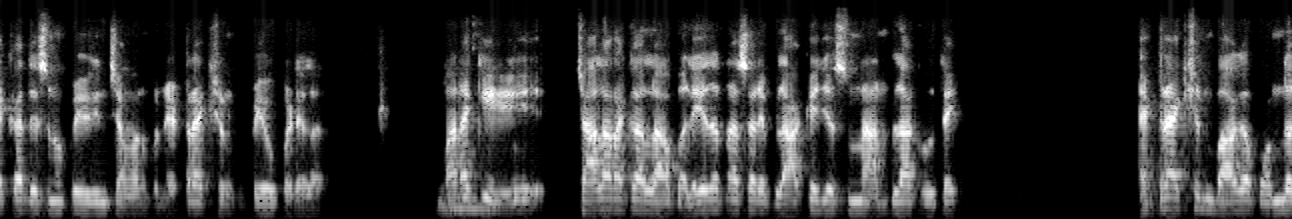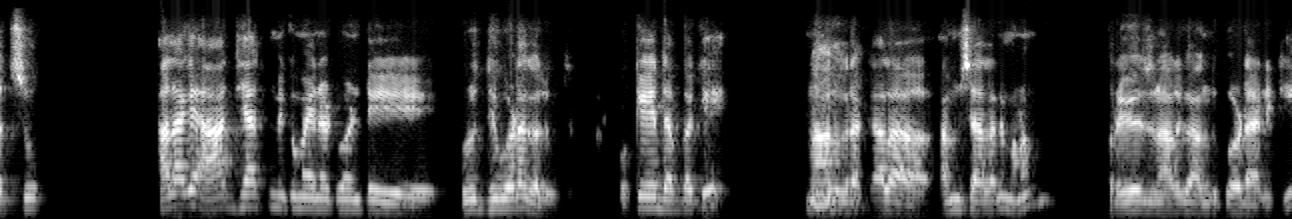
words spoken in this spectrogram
ఏకాదశిని ఉపయోగించామనుకున్న అట్రాక్షన్కి ఉపయోగపడేలాగా. మనకి చాలా రకాల లాభాలు. ఏదన్నా సరే బ్లాకేజెస్ ఉన్న అన్బ్లాక్ అవుతాయి. అట్రాక్షన్ బాగా పొందొచ్చు. అలాగే ఆధ్యాత్మికమైనటువంటి వృద్ధి కూడా కలుగుతుంది. ఒకే దెబ్బకి నాలుగు రకాల అంశాలని మనం ప్రయోజనాలుగా అందుకోవడానికి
